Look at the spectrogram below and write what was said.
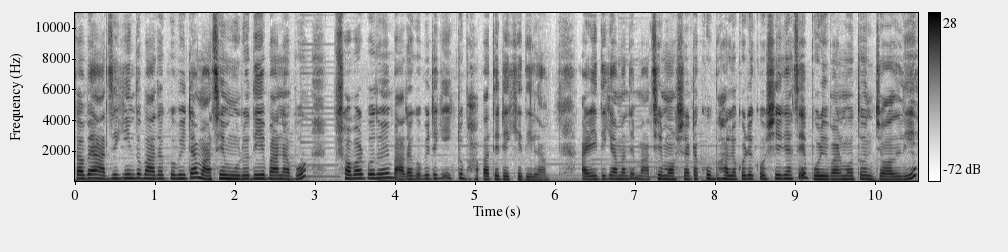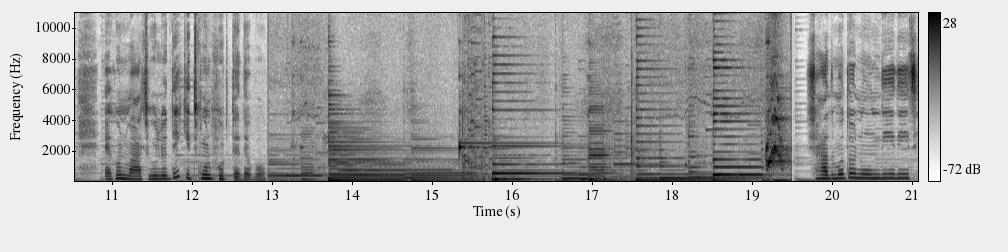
তবে আজকে কিন্তু বাঁধাকপিটা মাছের মুড়ো দিয়ে বানাবো। সবার প্রথমে বাঁধাকপিটাকে একটু ভাপাতে রেখে দিলাম। আর এদিকে আমাদের মাছের মশলাটা খুব ভালো করে কষে গেছে, পরিমাণ মতন জল দিয়ে। এখন মাছগুলো দিয়ে কিছুক্ষণ ফুটতে দেবো। স্বাদ মতো নুন দিয়ে দিয়েছি।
